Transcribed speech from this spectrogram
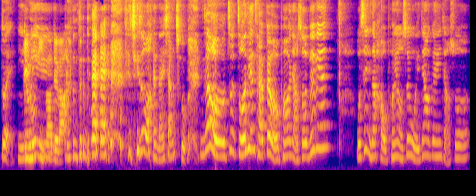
对你，比如你嘛，对吧？对对 对，其实我很难相处。你知道，我昨昨天才被我的朋友讲说，Vivian，我是你的好朋友，所以我一定要跟你讲说，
